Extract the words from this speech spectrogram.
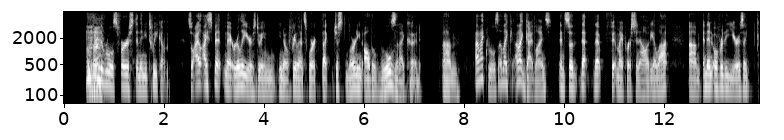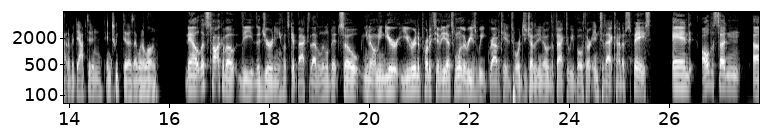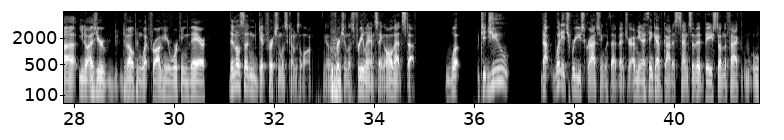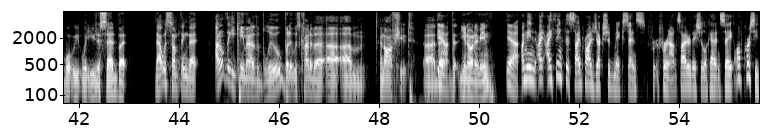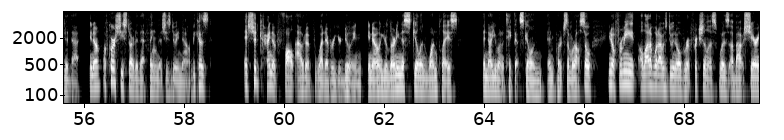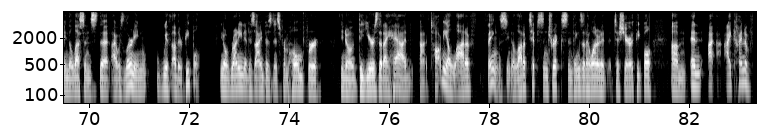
But learn the rules first and then you tweak them so I, I spent my early years doing, you know, freelance work, like just learning all the rules that I could. Um, I like rules. I like I like guidelines, and so that that fit my personality a lot. Um, and then over the years, I kind of adapted and, and tweaked it as I went along. Now let's talk about the the journey. Let's get back to that a little bit. So you know, I mean, you're you're into productivity. That's one of the reasons we gravitated towards each other. You know, the fact that we both are into that kind of space, and all of a sudden, uh, you know, as you're d- developing Wet Frog and you're working there, then all of a sudden, Get Frictionless comes along. You know, the Mhm. frictionless freelancing, all that stuff. What did you? That what itch were you scratching with that venture? I mean, I think I've got a sense of it based on the fact w- what we what you just said, but that was something that I don't think it came out of the blue, but it was kind of a, a um an offshoot. Uh, that, Yeah. that- you know what I mean? Yeah, I mean, I, I think that side projects should make sense for, for an outsider. They should look at it and say, "Oh, of course he did that." You know, of course she started that thing that she's doing now because it should kind of fall out of whatever you're doing. You know, you're learning a skill in one place, and now you want to take that skill and, and put it somewhere else. So, you know, for me, a lot of what I was doing over at Frictionless was about sharing the lessons that I was learning with other people. You know, running a design business from home for you know the years that I had uh, taught me a lot of things. You know, a lot of tips and tricks and things that I wanted to, to share with people. Um, and I, I kind of,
